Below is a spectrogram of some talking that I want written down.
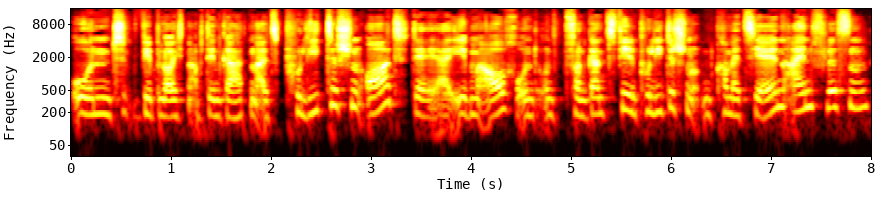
und wir beleuchten auch den Garten als politischen Ort, der ja eben auch und, und von ganz vielen politischen und kommerziellen Einflüssen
